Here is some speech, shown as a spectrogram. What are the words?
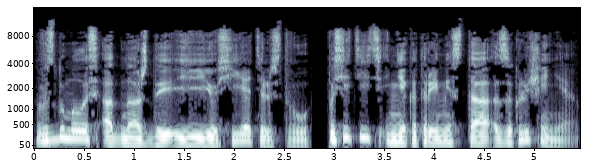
вздумалось однажды ее сиятельству посетить некоторые места заключения.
